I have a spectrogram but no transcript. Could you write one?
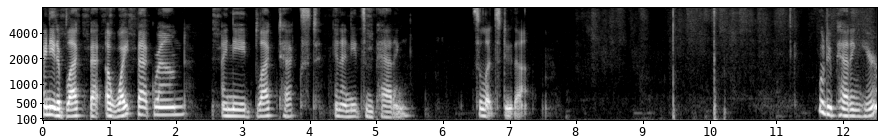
I need a black back, a white background, I need black text, and I need some padding. So let's do that. We'll do padding here.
